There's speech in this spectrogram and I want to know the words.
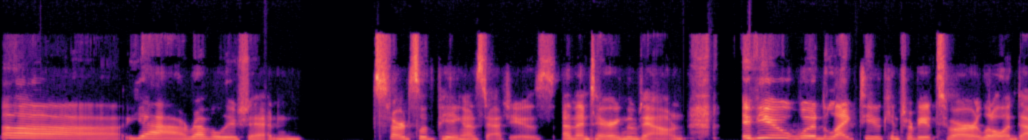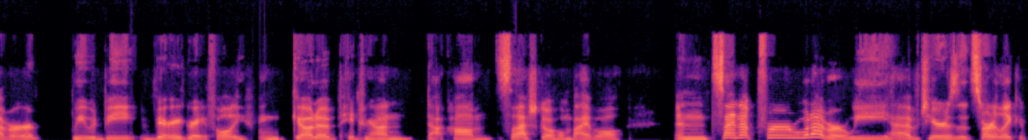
Uh, yeah, revolution starts with peeing on statues and then tearing them down. If you would like to contribute to our little endeavor, we would be very grateful. You can go to patreon.com slash go home Bible and sign up for whatever. We have tiers that start at like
